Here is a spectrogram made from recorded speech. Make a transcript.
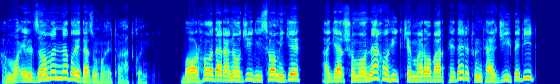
اما الزاما نباید از اونها اطاعت کنید. بارها در اناجیل عیسی میگه اگر شما نخواهید که مرا بر پدرتون ترجیح بدید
